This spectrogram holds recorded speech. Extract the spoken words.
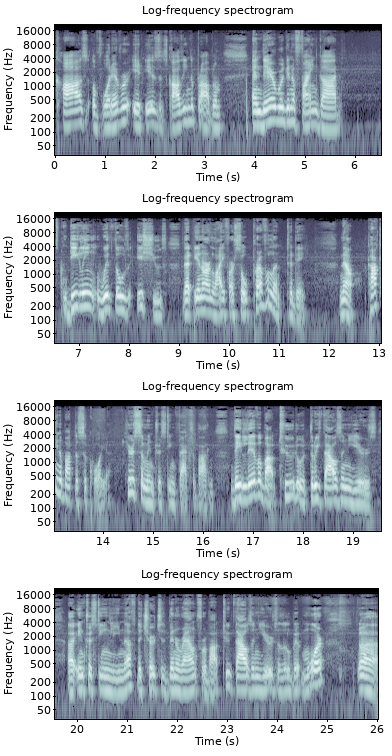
cause of whatever it is that's causing the problem. And there we're going to find God dealing with those issues that in our life are so prevalent today. Now, talking about the sequoia, here's some interesting facts about them. They live about two to 3,000 years. Uh, interestingly enough, the church has been around for about 2,000 years, a little bit more. Uh,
